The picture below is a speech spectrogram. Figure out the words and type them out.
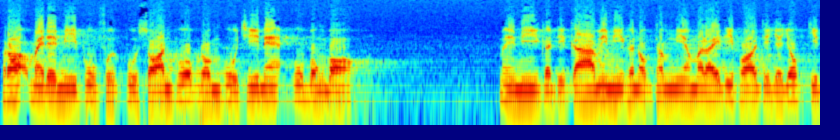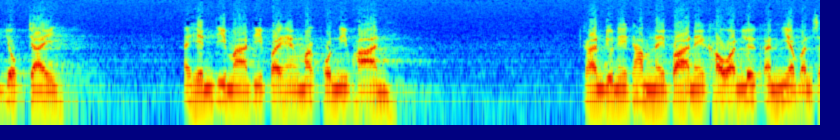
เพราะไม่ได้มีผู้ฝึกผู้สอนผู้อบรมผู้ชี้แนะ ผู้บ่งบอก ไม่มีกติกาไม่มีขนบธรรมเนียมอะไรที่พอจะจะยกจิตยกใจ ให้เห็นที่มาที่ไปแห่งมรรคผลนิพพาน การอยู่ในถ้ำในป่าในเขาอันลึกอันเงียบอันส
